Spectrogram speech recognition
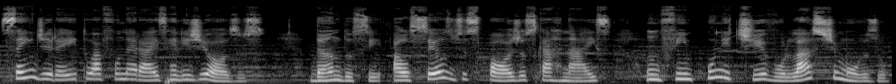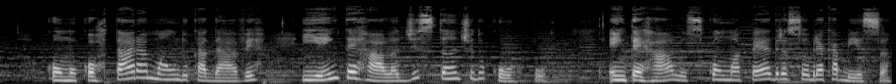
sem direito a funerais religiosos, dando-se aos seus despojos carnais um fim punitivo lastimoso, como cortar a mão do cadáver e enterrá-la distante do corpo. Enterrá-los com uma pedra sobre a cabeça,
